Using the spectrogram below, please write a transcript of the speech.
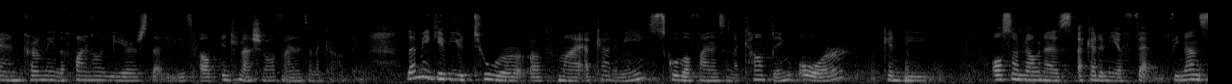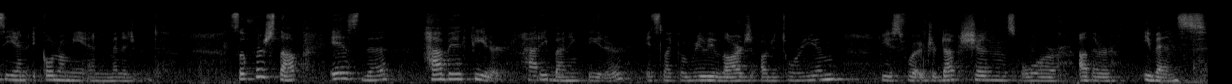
and currently in the final year studies of International Finance and Accounting. Let me give you a tour of my academy, School of Finance and Accounting, or can be also known as Academy of FEM, Financian Economy and Management. So first up is the Habe Theater, Hari Banning Theater. It's like a really large auditorium used for introductions or other events,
